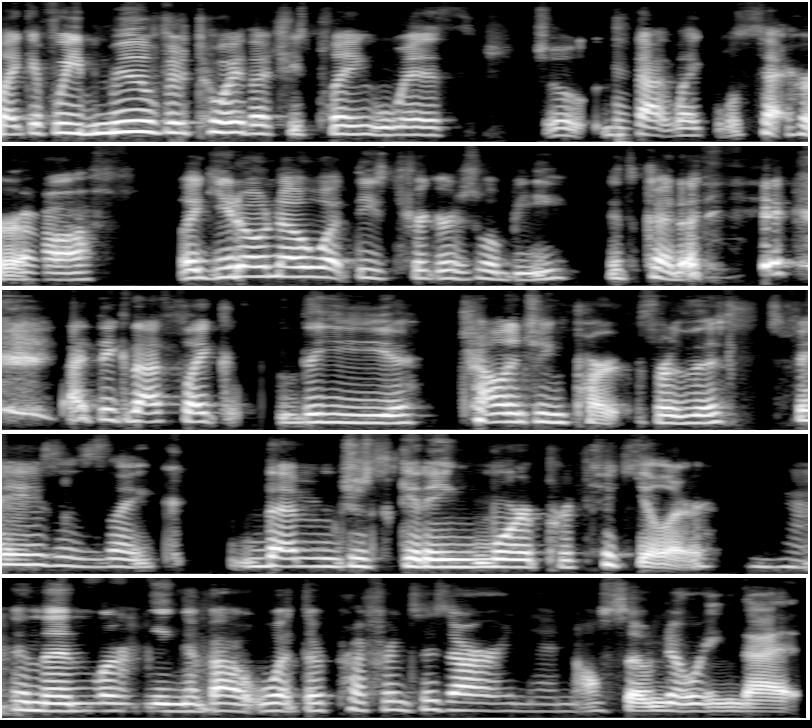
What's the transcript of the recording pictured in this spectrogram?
Like if we move a toy that she's playing with, she'll, that like will set her off. Like you don't know what these triggers will be. It's kind of, I think that's like the challenging part for this phase is like them just getting more particular Mhm. and then learning about what their preferences are and then also knowing that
